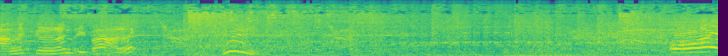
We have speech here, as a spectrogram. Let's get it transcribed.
าญเหลือเกินไอ้บ้าเอ้ยฮึ่มโอ้ย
